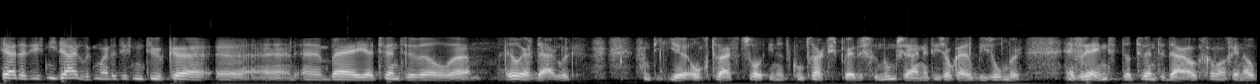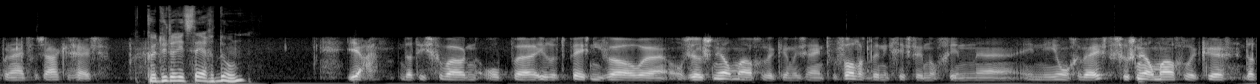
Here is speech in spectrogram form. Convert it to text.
Ja, dat is niet duidelijk. Maar dat is natuurlijk bij Twente wel heel erg duidelijk. Die ongetwijfeld in het contract spelers genoemd zijn. Het is ook heel bijzonder en vreemd dat Twente daar ook gewoon geen openheid van zaken geeft. Kunt u er iets tegen doen? Ja, dat is gewoon op uh, Europees niveau uh, zo snel mogelijk. En we zijn toevallig, ben ik gisteren nog in, uh, in Lyon geweest. Zo snel mogelijk dat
